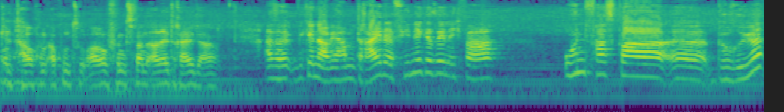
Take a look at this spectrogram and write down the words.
und tauchen ab und zu auf und es waren alle drei da. Also genau, wir haben drei Delfine gesehen. Ich war unfassbar äh, berührt,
